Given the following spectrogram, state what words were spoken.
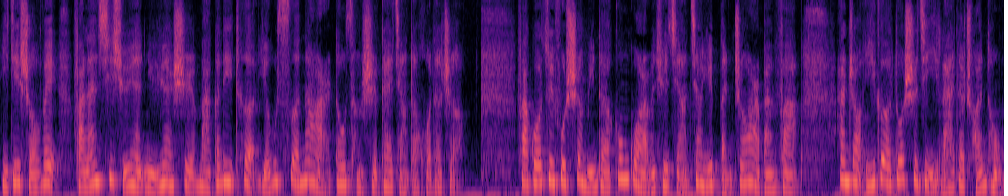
以及首位法兰西学院女院士玛格丽特尤瑟纳尔都曾是该奖的获得者。法国最负盛名的龚古尔文学奖将于本周二颁发。按照一个多世纪以来的传统，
